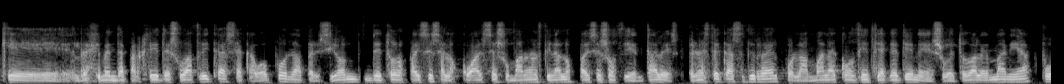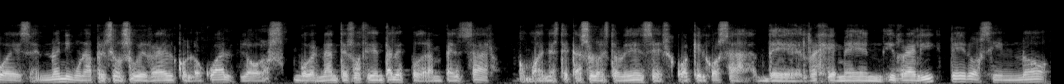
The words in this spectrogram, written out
que el régimen de apartheid de Sudáfrica se acabó por la presión de todos los países a los cuales se sumaron al final los países occidentales. Pero en este caso de Israel, por la mala conciencia que tiene, sobre todo Alemania, pues no hay ninguna presión sobre Israel, con lo cual los gobernantes occidentales podrán pensar como en este caso los estadounidenses, cualquier cosa del régimen israelí, pero si no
